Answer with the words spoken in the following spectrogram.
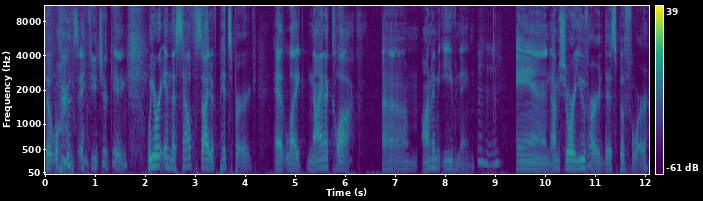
the once and future king. We were in the south side of Pittsburgh at like nine o'clock um, on an evening, Mm-hmm. And I'm sure you've heard this before,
